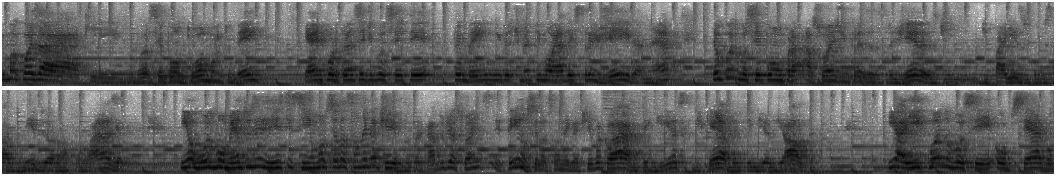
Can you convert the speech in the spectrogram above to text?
E uma coisa que você pontuou muito bem é a importância de você ter também o um investimento em moeda estrangeira, né? Então, quando você compra ações de empresas estrangeiras, de, de países como Estados Unidos, Europa ou Ásia, em alguns momentos existe sim uma oscilação negativa. O mercado de ações tem oscilação negativa, claro, tem dias de queda, tem dias de alta. E aí, quando você observa o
